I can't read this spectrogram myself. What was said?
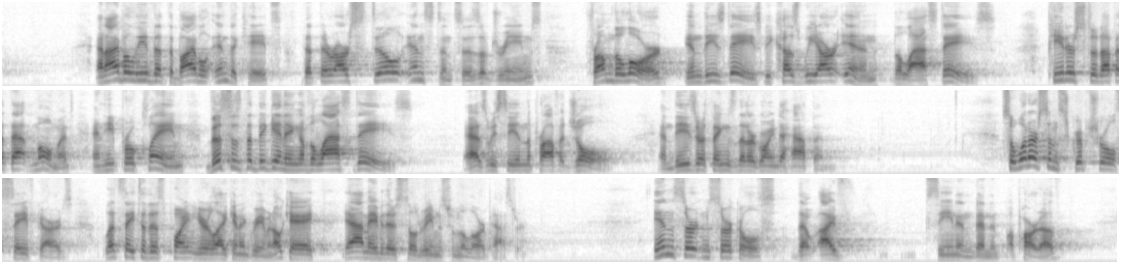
And I believe that the Bible indicates that there are still instances of dreams from the Lord in these days because we are in the last days. Peter stood up at that moment and he proclaimed, This is the beginning of the last days, as we see in the prophet Joel. And these are things that are going to happen. So, what are some scriptural safeguards? Let's say to this point you're like in agreement. Okay, yeah, maybe there's still dreams from the Lord, Pastor. In certain circles that I've seen and been a part of,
